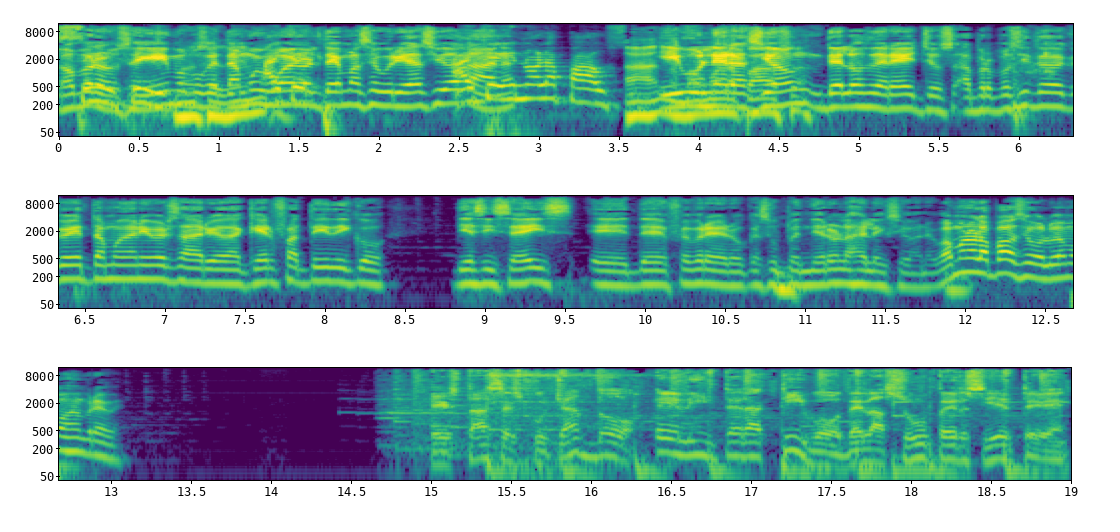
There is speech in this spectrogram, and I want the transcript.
No, pero seguimos porque está muy bueno el tema seguridad ciudadana. Hay que irnos a la pausa. Ah, y vulneración de los derechos. A propósito de que hoy estamos de aniversario de aquel fatídico 16 eh, de febrero que suspendieron las elecciones. Vámonos a la pausa y volvemos en breve. Estás escuchando el interactivo de la Super 7.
